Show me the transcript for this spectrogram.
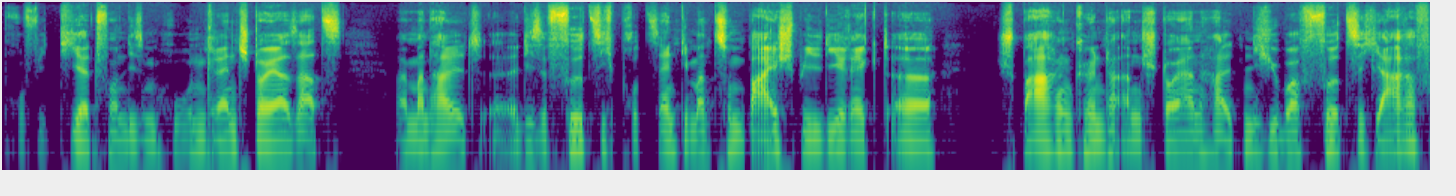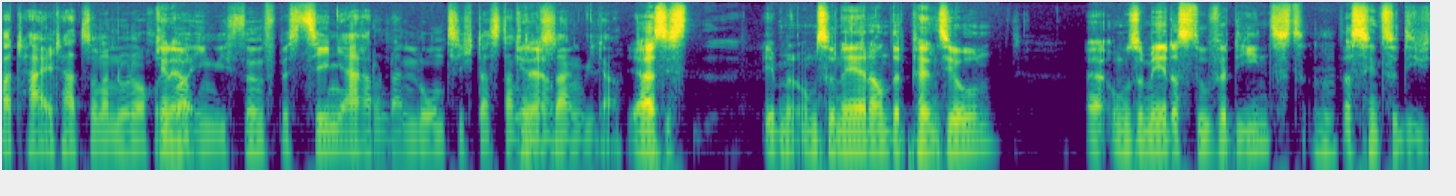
profitiert von diesem hohen Grenzsteuersatz weil man halt äh, diese 40 Prozent, die man zum Beispiel direkt äh, sparen könnte an Steuern, halt nicht über 40 Jahre verteilt hat, sondern nur noch genau. über irgendwie fünf bis zehn Jahre und dann lohnt sich das dann genau. sozusagen wieder. Ja, es ist eben umso näher an der Pension, äh, umso mehr, dass du verdienst. Mhm. Das sind so die,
